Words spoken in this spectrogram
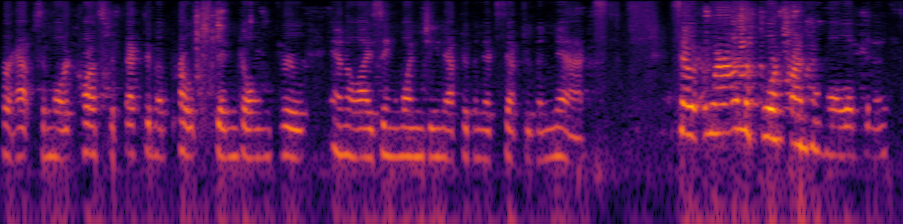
perhaps a more cost-effective approach than going through analyzing one gene after the next after the next. So we're on the forefront of all of this.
